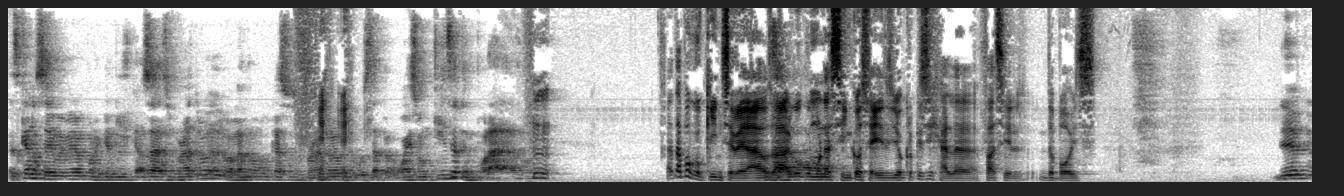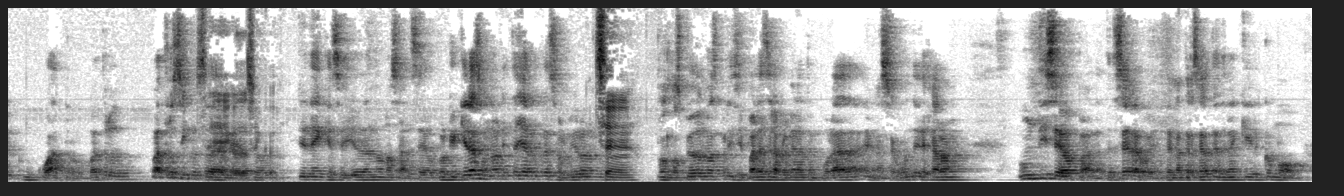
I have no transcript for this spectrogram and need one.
Es que no sé, güey, mira, porque en el caso, o sea, Supernatural, hablando de un caso, Supernatural me gusta, pero, güey, son 15 temporadas, güey. Ah, tampoco 15, ¿verdad? O, sea, algo como unas 5 o 6. Yo creo que sí jala fácil The Boys. Yo creo que con 4, 4, 4 o 5 Tienen que seguir dando más salseo. Porque quieras o no, ahorita ya resolvieron pues, los pedos más principales de la primera temporada. En la segunda y dejaron un tiseo para la tercera, güey. En la tercera tendrían que ir como.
